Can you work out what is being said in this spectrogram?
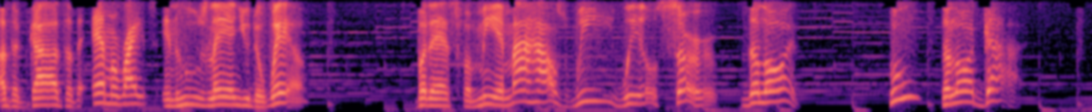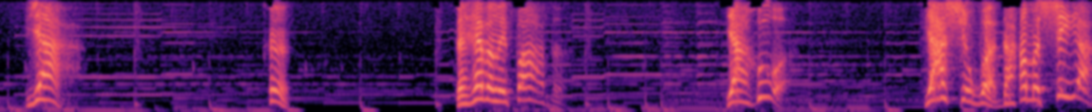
or the gods of the Amorites in whose land you dwell, but as for me and my house, we will serve the Lord. Who? The Lord God. Yah. Huh. The Heavenly Father. Yahuwah. Yahshua, the Hamashiach.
